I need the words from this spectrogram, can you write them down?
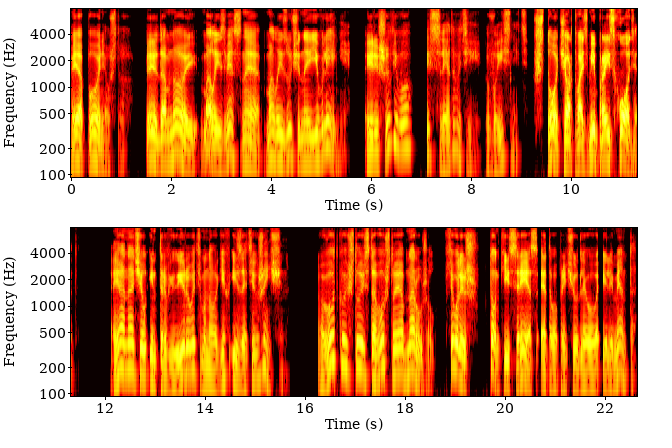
я понял, что передо мной малоизвестное, малоизученное явление, и решил его исследовать и выяснить, что, черт возьми, происходит. Я начал интервьюировать многих из этих женщин. Вот кое-что из того, что я обнаружил. Всего лишь тонкий срез этого причудливого элемента,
